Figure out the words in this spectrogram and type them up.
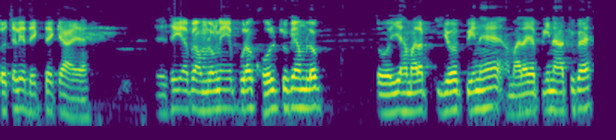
तो चलिए देखते हैं क्या आया है। जैसे कि पे हम लोग ने ये पूरा खोल चुके हैं हम लोग तो ये हमारा ये पिन है, हमारा यह पिन आ चुका है।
